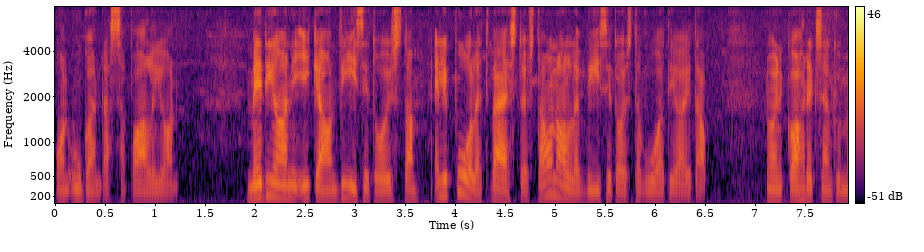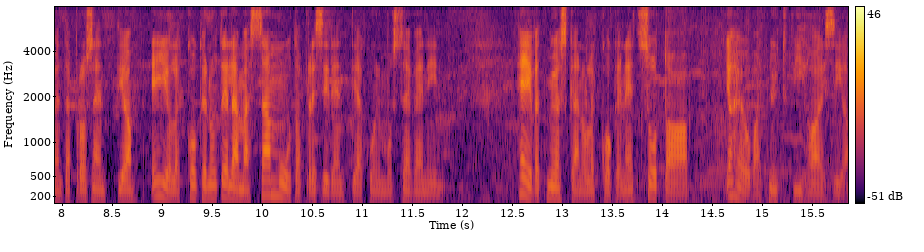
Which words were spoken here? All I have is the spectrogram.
on Ugandassa paljon. Mediaani ikä on 15, eli puolet väestöstä on alle 15-vuotiaita. Noin 80 prosenttia ei ole kokenut elämässään muuta presidenttiä kuin Musevenin. He eivät myöskään ole kokeneet sotaa, ja he ovat nyt vihaisia.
